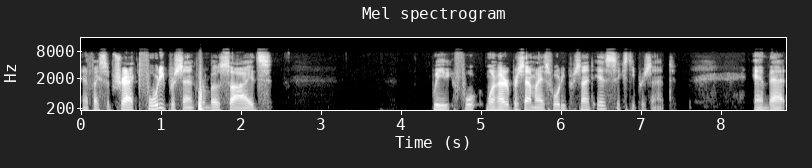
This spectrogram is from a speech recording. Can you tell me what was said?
And if I subtract 40% from both sides, we 100% minus 40% is 60%. And that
